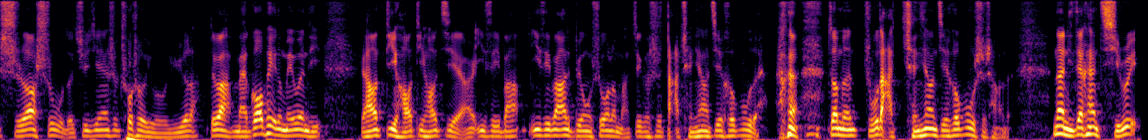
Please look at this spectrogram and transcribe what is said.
十到十五的区间是绰绰有余了，对吧？买高配都没问题。然后帝豪帝豪 GL EC 八，EC 八就不用说了嘛，这个是打城乡结合部的，专门主打城乡结合部市场的。那你再看奇瑞，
